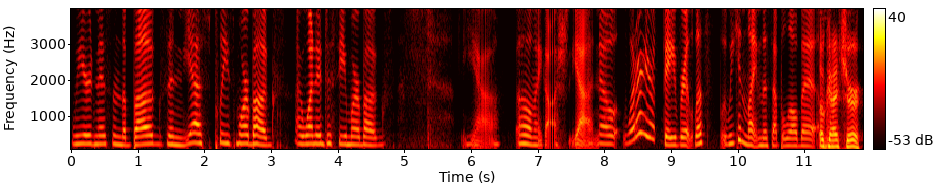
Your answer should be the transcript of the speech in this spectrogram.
weirdness and the bugs. And yes, please, more bugs. I wanted to see more bugs. Yeah. Oh my gosh. Yeah. No. What are your favorite? Let's, we can lighten this up a little bit. okay, sure.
